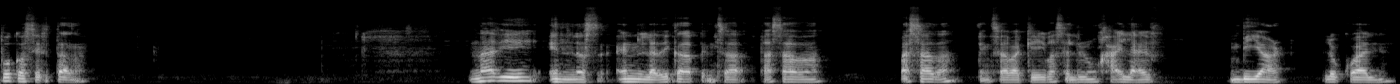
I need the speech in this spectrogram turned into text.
poco acertada. Nadie en, los, en la década pasaba, pasada pensaba que iba a salir un High Life VR, lo cual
